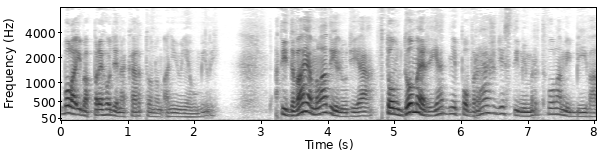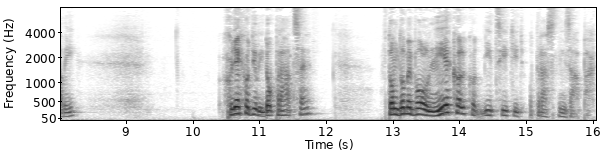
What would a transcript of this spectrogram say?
bola iba prehodená kartónom, ani ju neumili. A tí dvaja mladí ľudia v tom dome riadne po vražde s tými mŕtvolami bývali, nechodili do práce, v tom dome bol niekoľko dní cítiť otrasný zápach.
